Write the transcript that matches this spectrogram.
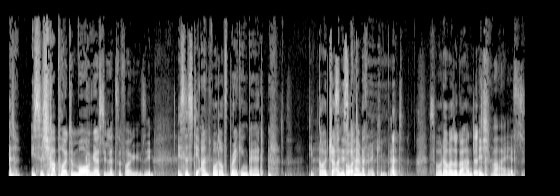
Also, ist es, Ich habe heute Morgen erst die letzte Folge gesehen. ist es die Antwort auf Breaking Bad? Die deutsche Es ist Antwort. kein Breaking Bad. es wurde aber so gehandelt. Ich weiß.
